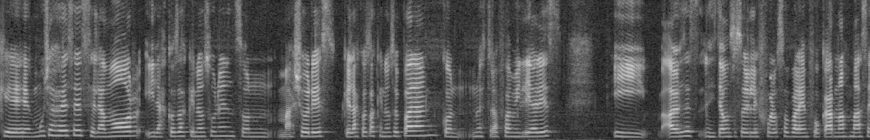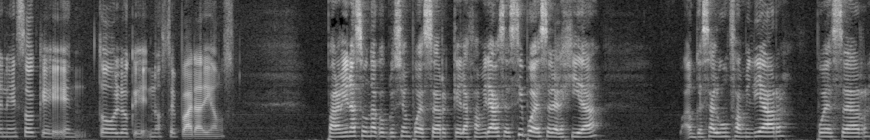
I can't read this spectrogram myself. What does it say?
que muchas veces el amor y las cosas que nos unen son mayores que las cosas que nos separan con nuestras familiares y a veces necesitamos hacer el esfuerzo para enfocarnos más en eso que en todo lo que nos separa, digamos. Para mí una segunda conclusión puede ser que la familia a veces sí puede ser elegida, aunque sea algún familiar, puede ser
